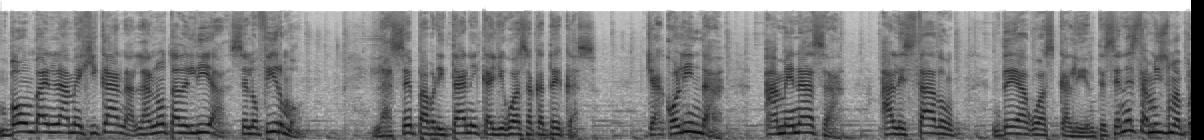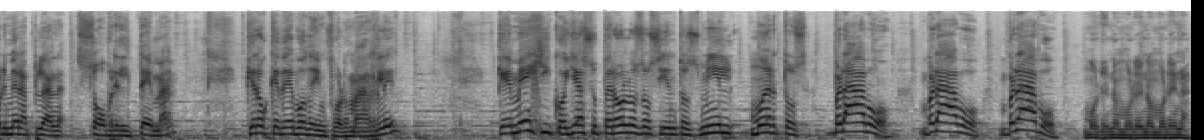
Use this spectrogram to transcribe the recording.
Bomba en la mexicana. La nota del día. Se lo firmo. La cepa británica llegó a Zacatecas. Ya colinda, amenaza al estado de Aguascalientes. En esta misma primera plana sobre el tema, creo que debo de informarle que México ya superó los 200 mil muertos. Bravo, bravo, bravo. Moreno, moreno, morena.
